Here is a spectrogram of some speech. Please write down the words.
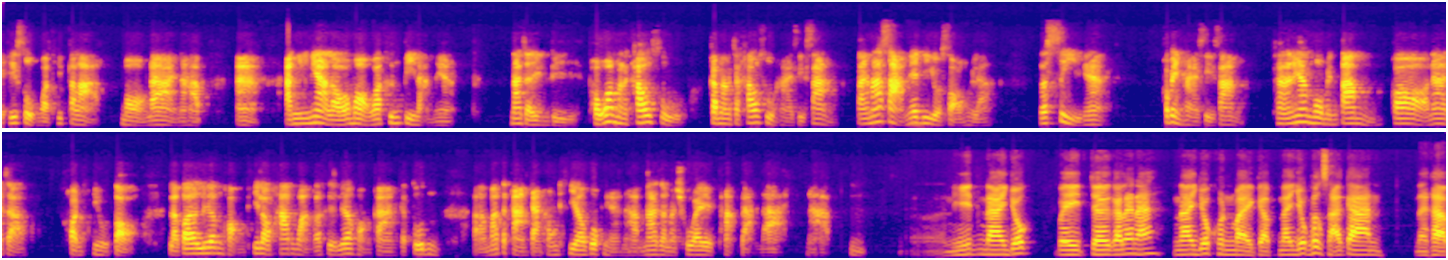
ทที่สูงกว่าที่ตลาดมองได้นะครับอ่าอันนี้เนี่ยเราก็มองว่าครึ่งปีหลังเนี่ยน่าจะยังดี เพราะว่ามันเข้าสู่กำลังจะเข้าสู่ไฮซีซั่นไตรมาสสามเนี่ยดีกว่าสองอยู่แล้ว แล้วสี่เนี่ยก็เป็นไฮซีซั่นฉะนั้นเนี่ยโมเมนตัมก็น่าจะคอนติเนียต่อ แล้วก็เรื่องของที่เราคาดหวังก็คือเรื่องของการกระตุ้นมาตรการการท่องเที่ยวพวกนี้นะครับ น่าจะมาช่วยผลักดันได้นะครับนี้นายกไปเจอกันแล้วนะ นายกคนใหม่กับนายกรักษาการนะครับ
